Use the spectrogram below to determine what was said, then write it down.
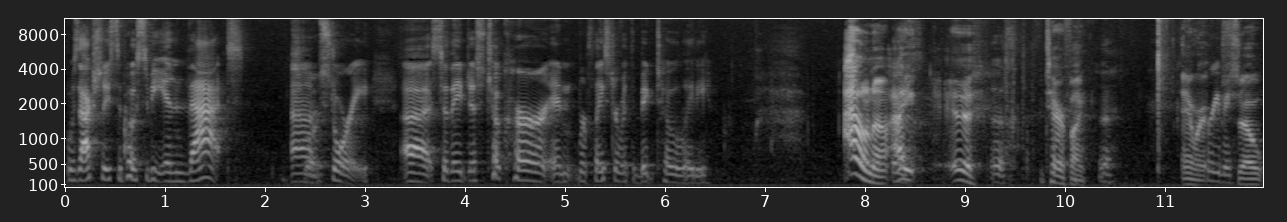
was actually supposed to be in that um, Story. story. Uh, so they just took her and replaced her with the big toe lady. I don't know. I ugh, Ugh. terrifying. Ugh. Anyway, Creepy. so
